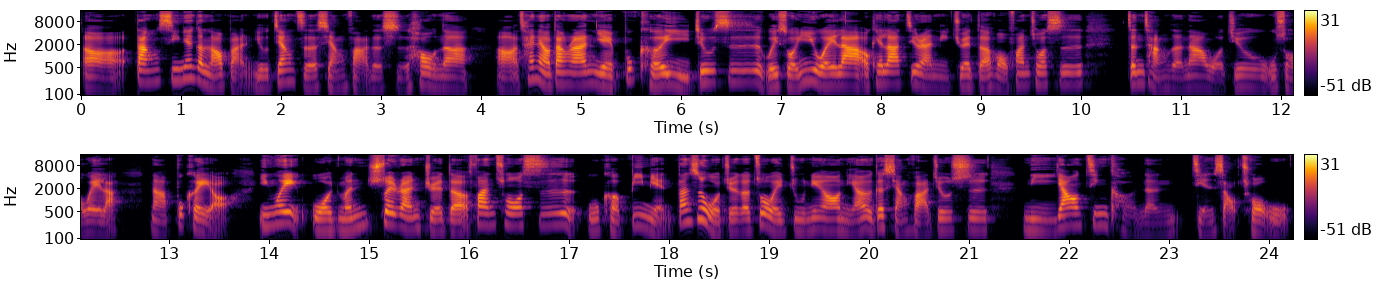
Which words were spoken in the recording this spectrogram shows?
呃，当新念跟老板有这样子的想法的时候呢，啊，菜鸟当然也不可以就是为所欲为啦。OK 啦，既然你觉得我犯错是正常的，那我就无所谓了。那不可以哦，因为我们虽然觉得犯错是无可避免，但是我觉得作为主念哦，你要有个想法，就是你要尽可能减少错误。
